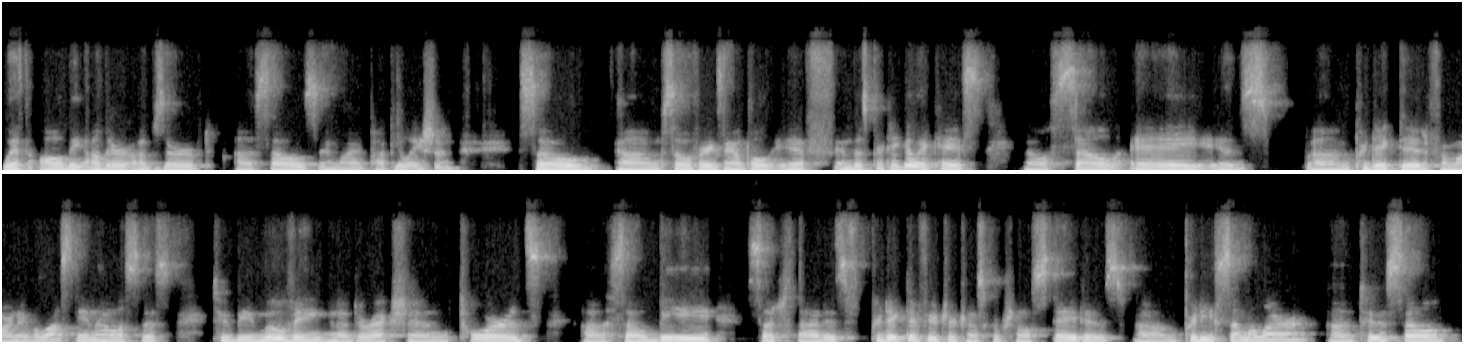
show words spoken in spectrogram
with all the other observed uh, cells in my population. So, um, so for example, if in this particular case, you know, cell A is um, predicted from RNA velocity analysis to be moving in a direction towards uh, cell B, such that its predicted future transcriptional state is um, pretty similar uh, to cell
